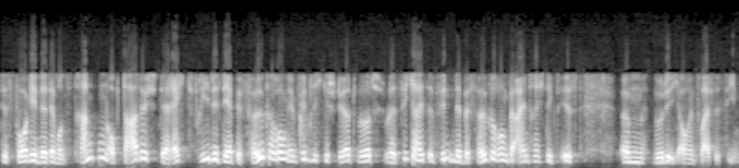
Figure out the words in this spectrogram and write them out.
das Vorgehen der Demonstranten, ob dadurch der Rechtsfriede der Bevölkerung empfindlich gestört wird oder das Sicherheitsempfinden der Bevölkerung beeinträchtigt ist, ähm, würde ich auch in Zweifel ziehen.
